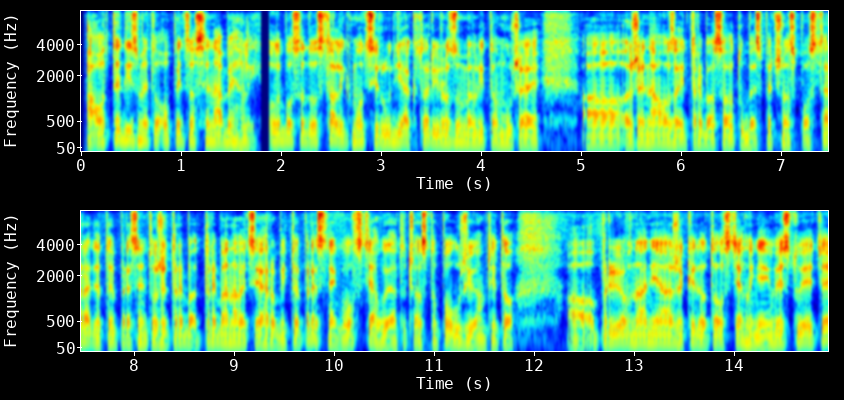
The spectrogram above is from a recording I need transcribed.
a odtedy sme to opäť zase nabehli, lebo sa dostali k moci ľudia, ktorí rozumeli tomu, že, že naozaj treba sa o tú bezpečnosť postarať a to je presne to, že treba, treba na veciach robiť. To je presne ako vo vzťahu, ja to často používam, tieto prirovnania, že keď do toho vzťahu neinvestujete,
